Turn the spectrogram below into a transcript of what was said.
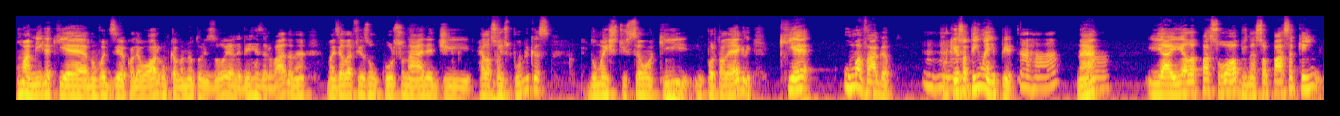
uma amiga que é, não vou dizer qual é o órgão, porque ela não me autorizou, e ela é bem reservada, né? Mas ela fez um curso na área de relações públicas de uma instituição aqui em Porto Alegre, que é uma vaga, Uhum. porque só tem um RP, Aham. né? aham. E aí ela passou, óbvio, né? Só passa quem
